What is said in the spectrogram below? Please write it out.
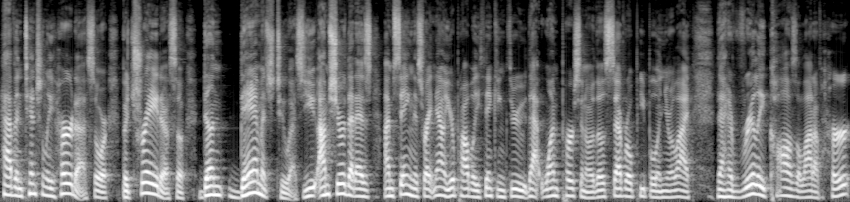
have intentionally hurt us or betrayed us or done damage to us. You, I'm sure that as I'm saying this right now, you're probably thinking through that one person or those several people in your life that have really caused a lot of hurt,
